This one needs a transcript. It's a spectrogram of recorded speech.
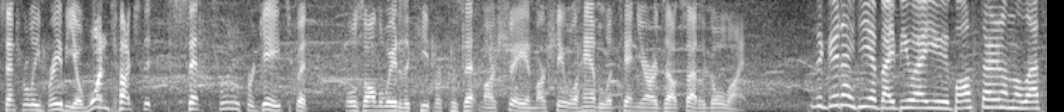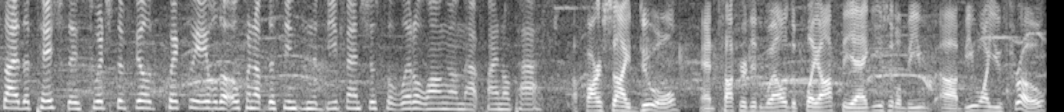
Centrally, Braby. One touch that sent through for Gates, but Goes all the way to the keeper, Cosette Morche, and Morche will handle it 10 yards outside of the goal line. It's a good idea by BYU. The ball started on the left side of the pitch. They switched the field quickly, able to open up the seams in the defense just a little long on that final pass. A far side duel, and Tucker did well to play off the Aggies. It'll be uh, BYU throw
